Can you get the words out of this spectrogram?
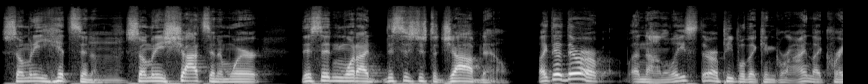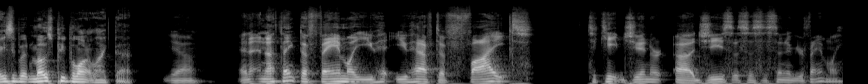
so many hits in them, mm-hmm. so many shots in them where this isn't what I, this is just a job now. Like there, there are anomalies. There are people that can grind like crazy, but most people aren't like that. Yeah, and and I think the family you ha- you have to fight to keep gener- uh, Jesus as the center of your family,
